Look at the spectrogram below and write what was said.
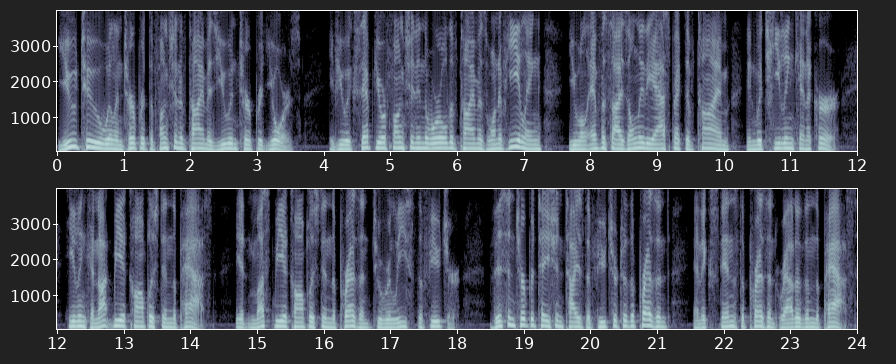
You too will interpret the function of time as you interpret yours. If you accept your function in the world of time as one of healing, you will emphasize only the aspect of time in which healing can occur. Healing cannot be accomplished in the past. It must be accomplished in the present to release the future. This interpretation ties the future to the present and extends the present rather than the past.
